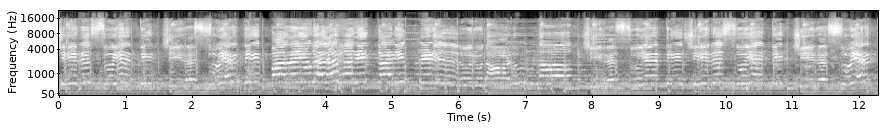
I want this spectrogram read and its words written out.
ശിരസ്സുയർത്തി ശിരസ്സുയർത്തി പറയുക ലഹരി ലഹരിക്കടിപ്പിടിൽ ഒരു നാളും നാം. ശിരസ്സുയർത്തി ശിരസ്സുയർത്തി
